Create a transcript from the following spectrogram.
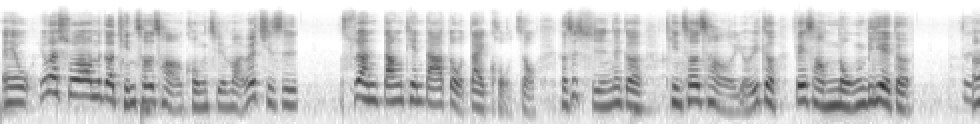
哎，因为说到那个停车场的空间嘛，因为其实虽然当天大家都有戴口罩，可是其实那个停车场有一个非常浓烈的。对对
